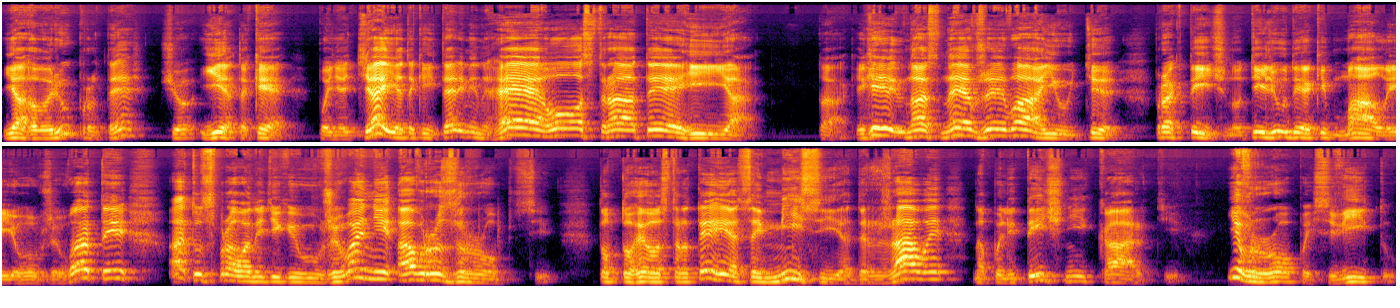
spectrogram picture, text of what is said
Я говорю про те, що є таке поняття, є такий термін геостратегія так, які в нас не вживають практично ті люди, які б мали його вживати. А тут справа не тільки у вживанні, а в розробці. Тобто геостратегія це місія держави на політичній карті Європи, світу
